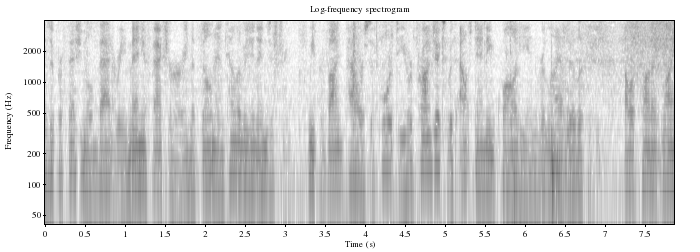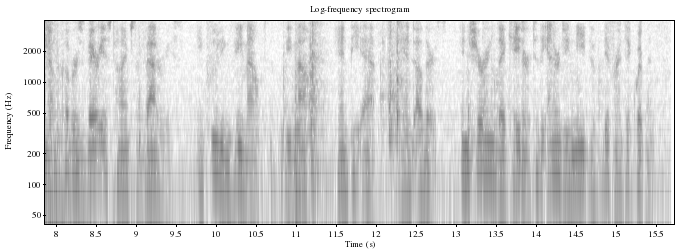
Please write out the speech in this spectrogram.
As a professional battery manufacturer in the film and television industry, we provide power support to your projects with outstanding quality and reliability. Our product lineup covers various types of batteries, including V-mount, B-mount, NPF, and others, ensuring they cater to the energy needs of different equipment.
